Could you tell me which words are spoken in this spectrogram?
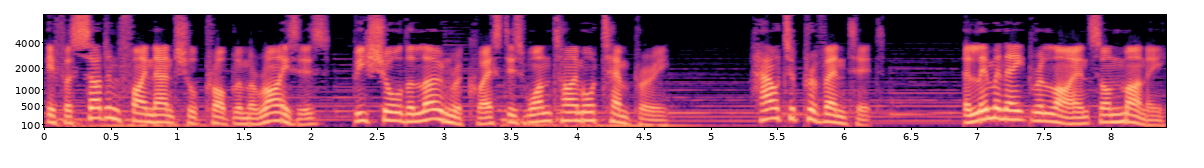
If a sudden financial problem arises, be sure the loan request is one-time or temporary. How to prevent it? Eliminate reliance on money.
